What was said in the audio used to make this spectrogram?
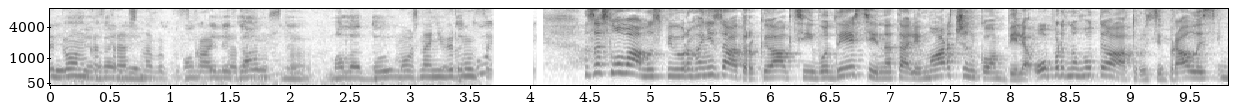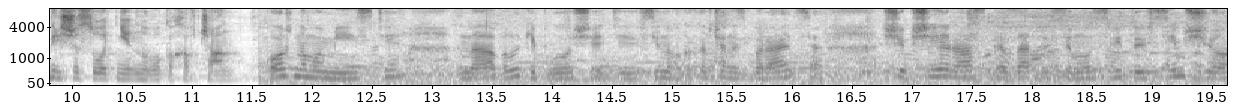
Ребенка страшно выпускать, потому что молодой. можно не вернуться За словами співорганізаторки акції в Одесі Наталі Марченко, біля оперного театру зібрались більше сотні новокахавчан. В кожному місті на великій площаді всі новокаховчани збираються, щоб ще раз сказати всьому світу і всім, що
